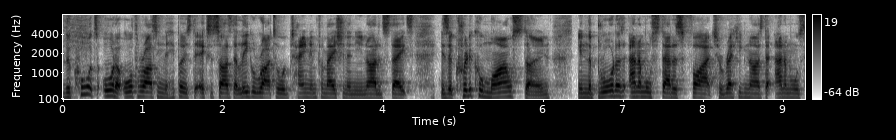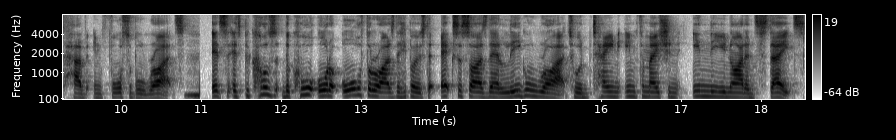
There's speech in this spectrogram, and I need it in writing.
the court's order authorizing the hippos to exercise their legal right to obtain information in the United States is a critical milestone in the broader animal status fight to recognize that animals have enforceable rights. It's, it's because the court order authorized the hippos to exercise their legal right to obtain information in the United States.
